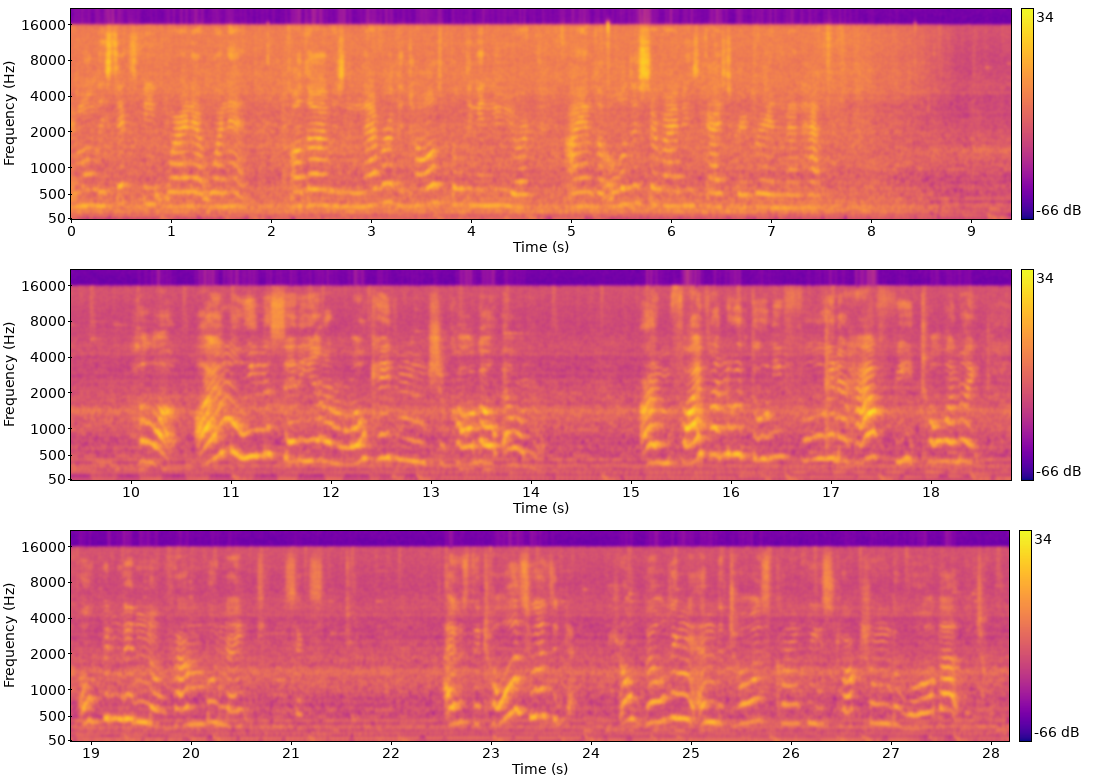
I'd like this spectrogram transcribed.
I'm only 6 feet wide at one end. Although I was never the tallest building in New York, I am the oldest surviving skyscraper in Manhattan. Hello, I am Marina City and I'm located in Chicago, Illinois. I'm 534 and a half feet tall and I opened in November 1962. I was the tallest residential building and the tallest concrete structure in the world at the time.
